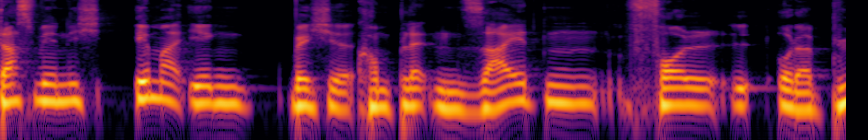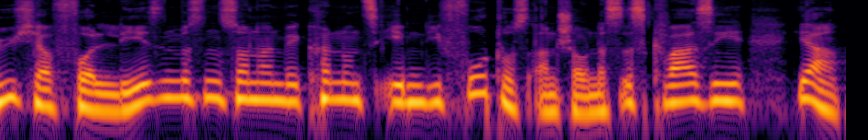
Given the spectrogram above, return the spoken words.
dass wir nicht immer irgendwelche kompletten Seiten voll oder Bücher voll lesen müssen, sondern wir können uns eben die Fotos anschauen. Das ist quasi, ja,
